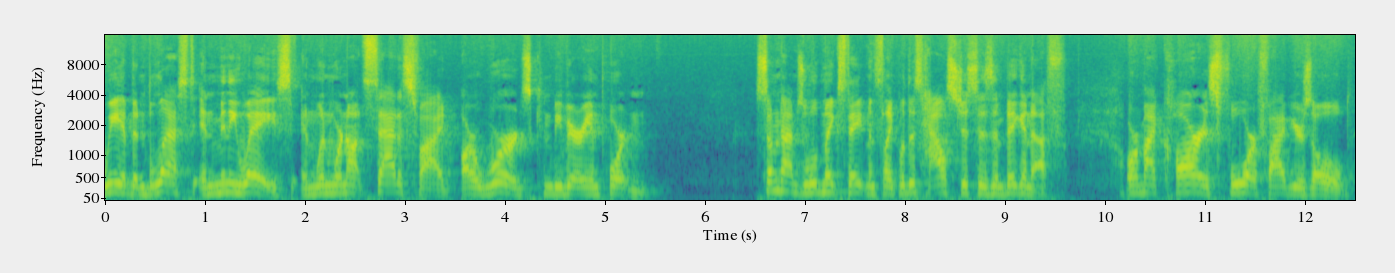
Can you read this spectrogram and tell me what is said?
We have been blessed in many ways, and when we're not satisfied, our words can be very important. Sometimes we'll make statements like, well, this house just isn't big enough, or my car is four or five years old.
